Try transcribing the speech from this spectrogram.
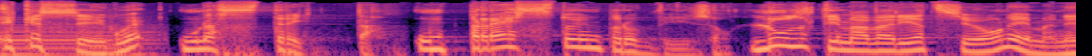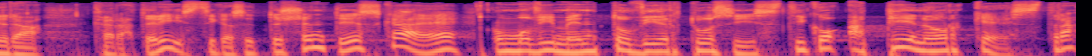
E che segue una stretta fretta, un presto improvviso. L'ultima variazione, in maniera caratteristica settecentesca, è un movimento virtuosistico a piena orchestra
